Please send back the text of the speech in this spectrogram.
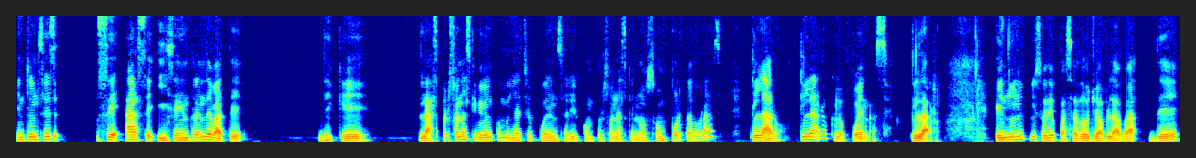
entonces se hace y se entra en debate de que las personas que viven con VIH pueden salir con personas que no son portadoras. Claro, Claro que lo pueden hacer, claro. En un episodio pasado yo hablaba de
